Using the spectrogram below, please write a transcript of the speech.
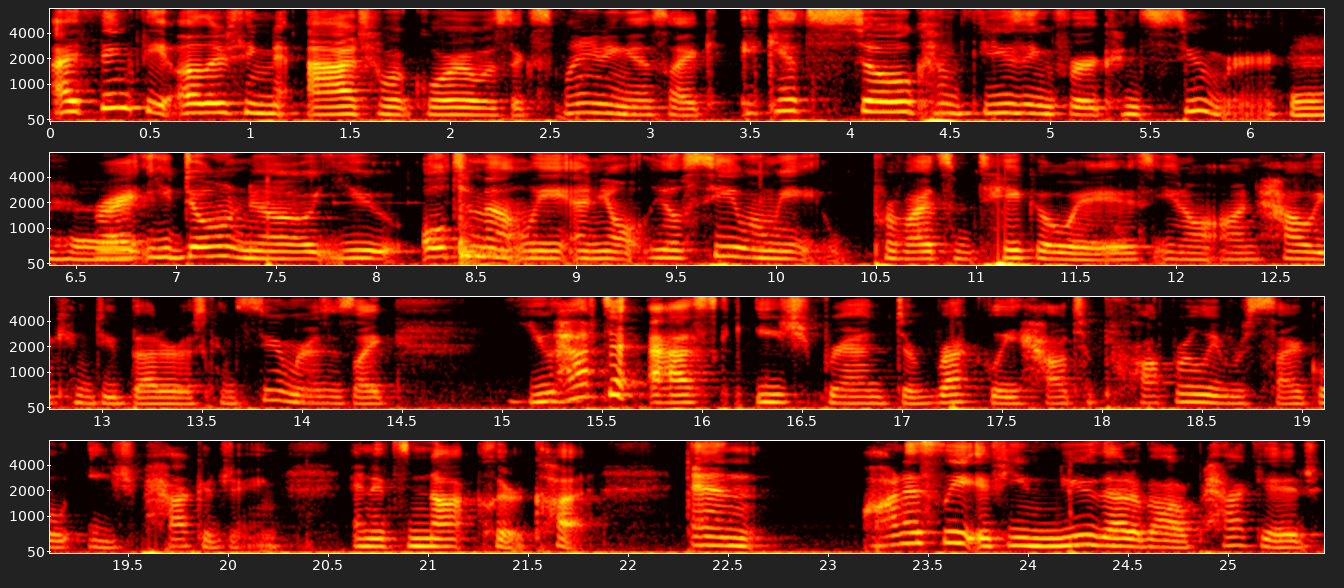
I think the other thing to add to what Gloria was explaining is like it gets so confusing for a consumer, mm-hmm. right? You don't know. You ultimately, and you'll you'll see when we provide some takeaways, you know, on how we can do better as consumers. Is like you have to ask each brand directly how to properly recycle each packaging, and it's not clear cut. And honestly, if you knew that about a package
